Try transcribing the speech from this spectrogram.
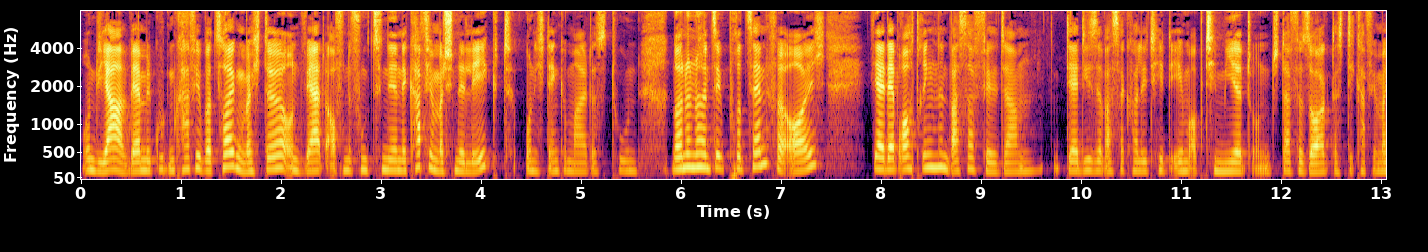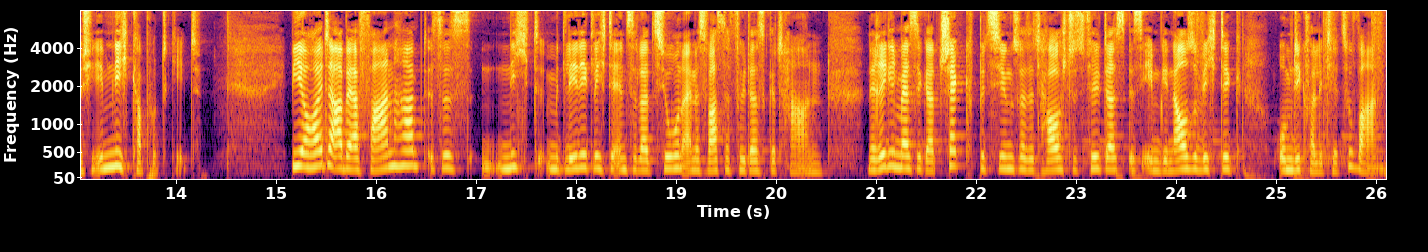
Und ja, wer mit gutem Kaffee überzeugen möchte und Wert auf eine funktionierende Kaffeemaschine legt, und ich denke mal, das tun 99 Prozent für euch, ja, der braucht dringend einen Wasserfilter, der diese Wasserqualität eben optimiert und dafür sorgt, dass die Kaffeemaschine eben nicht kaputt geht. Wie ihr heute aber erfahren habt, ist es nicht mit lediglich der Installation eines Wasserfilters getan. Ein regelmäßiger Check bzw. Tausch des Filters ist eben genauso wichtig, um die Qualität zu wahren.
